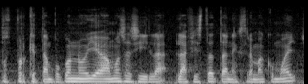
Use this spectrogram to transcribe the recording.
pues porque tampoco no llevamos así la, la fiesta tan extrema como ellos.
